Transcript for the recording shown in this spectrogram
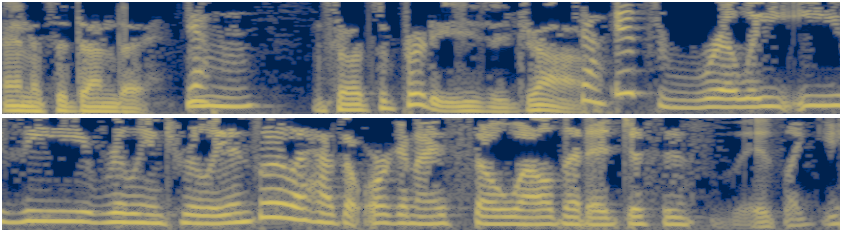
and it's a done day. Yeah. Mhm. So it's a pretty easy job. Yeah. It's really easy, really and truly. And Zoila has it organized so well that it just is is like you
